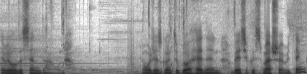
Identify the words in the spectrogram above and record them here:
and we will descend down. And we're just going to go ahead and basically smash everything.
